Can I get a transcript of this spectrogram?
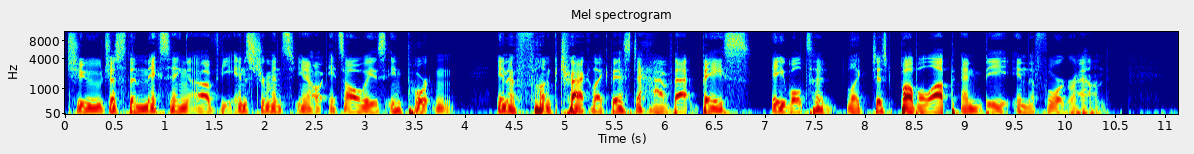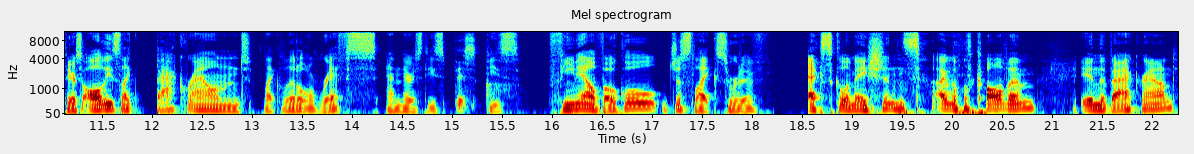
to just the mixing of the instruments you know it's always important in a funk track like this to have that bass able to like just bubble up and be in the foreground. There's all these like background like little riffs and there's these This these ah. female vocal just like sort of exclamations i will call them in the background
